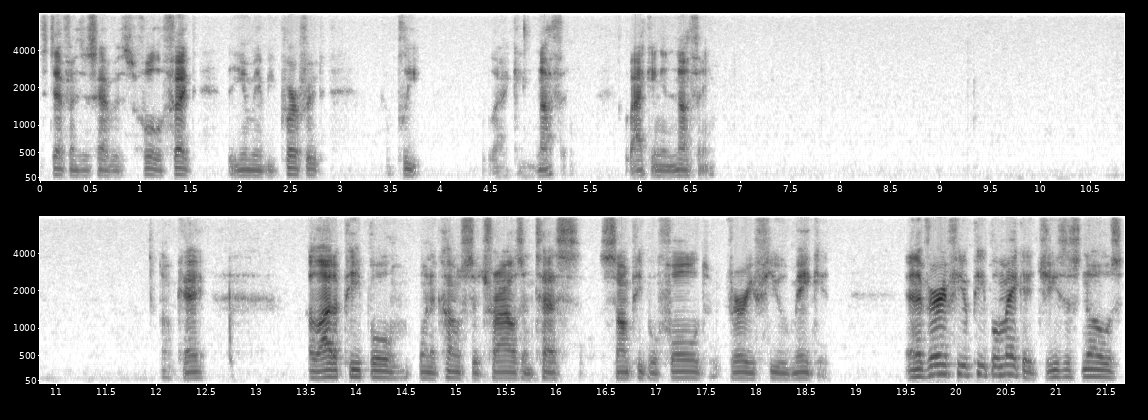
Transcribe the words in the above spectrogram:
Steadfastness have its full effect, that you may be perfect, complete, lacking nothing, lacking in nothing. Okay. A lot of people, when it comes to trials and tests, some people fold, very few make it. And a very few people make it. Jesus knows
